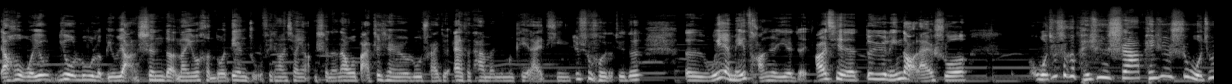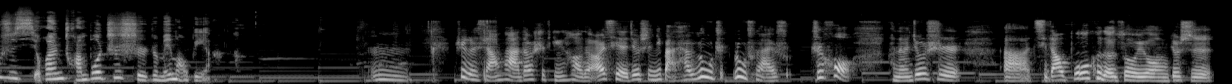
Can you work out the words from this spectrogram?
然后我又又录了，比如养生的，那有很多店主非常喜欢养生的，那我把这些人又录出来，就艾特他们，你们可以来听。就是我觉得，呃，我也没藏着掖着，而且对于领导来说。我就是个培训师啊，培训师我就是喜欢传播知识，这没毛病啊。嗯，这个想法倒是挺好的，而且就是你把它录制录出来之后，可能就是呃起到播客的作用，就是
